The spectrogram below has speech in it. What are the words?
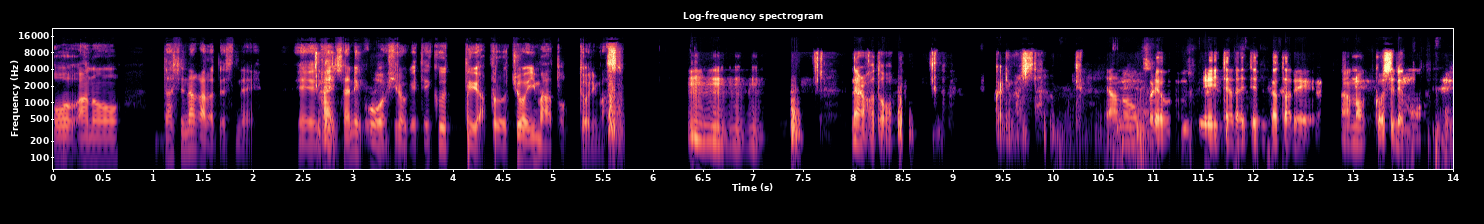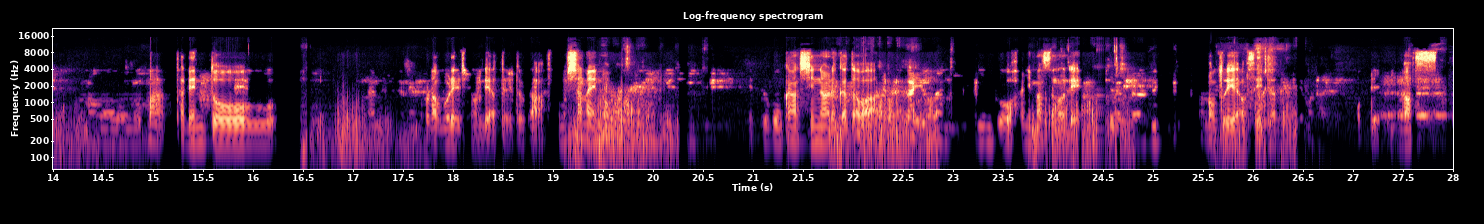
をあの出しながらですね、えーはい全社にこう広げていくっていうアプローチを今は取っております。うんうんうんうん。なるほど。わかりました。あの、これを聞いていただいている方で、あの、少しでも、あのまあ、タレント、なんですかね、コラボレーションであったりとか、社内の、えっと、ご関心のある方は、概要欄にリンクを貼りますので、そちらからぜひ、あの、お問い合わせいただければと思っております。はい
